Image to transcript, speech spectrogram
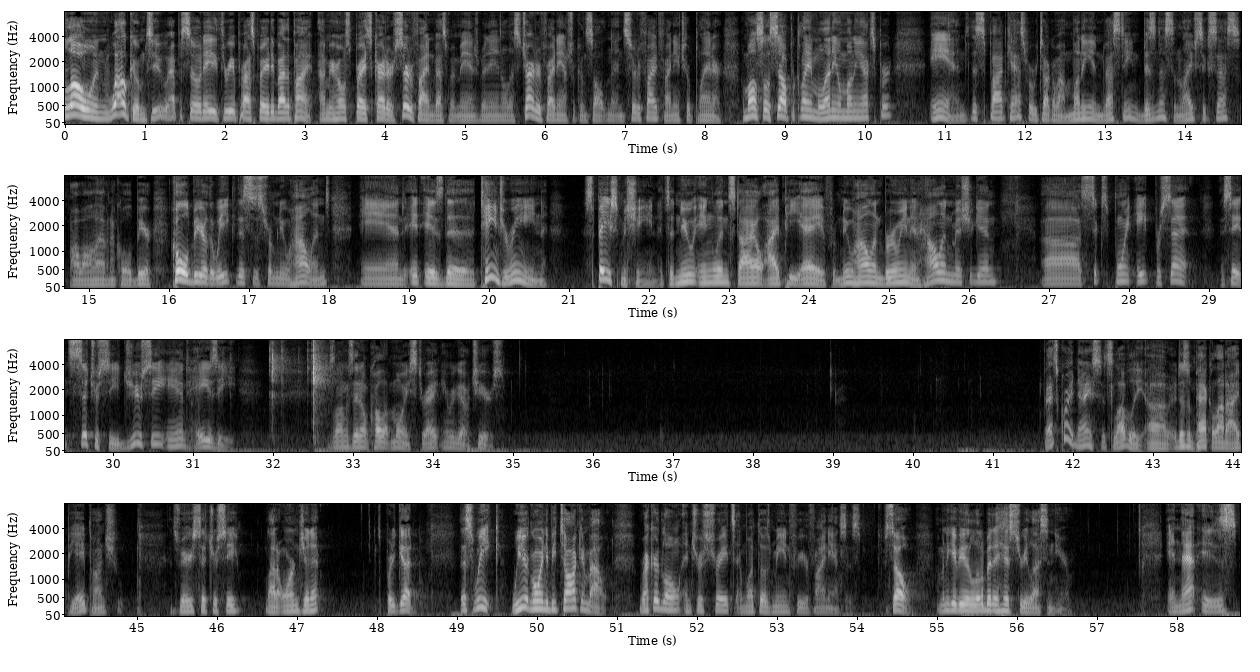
Hello and welcome to episode 83 of Prosperity by the Pint. I'm your host, Bryce Carter, certified investment management analyst, chartered financial consultant, and certified financial planner. I'm also a self proclaimed millennial money expert. And this podcast where we talk about money, investing, business, and life success, all while having a cold beer. Cold beer of the week. This is from New Holland, and it is the Tangerine Space Machine. It's a New England style IPA from New Holland Brewing in Holland, Michigan. Uh, 6.8%. They say it's citrusy, juicy, and hazy. As long as they don't call it moist, right? Here we go. Cheers. That's quite nice. It's lovely. Uh, it doesn't pack a lot of IPA punch. It's very citrusy, a lot of orange in it. It's pretty good. This week, we are going to be talking about record low interest rates and what those mean for your finances. So, I'm going to give you a little bit of history lesson here. And that is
